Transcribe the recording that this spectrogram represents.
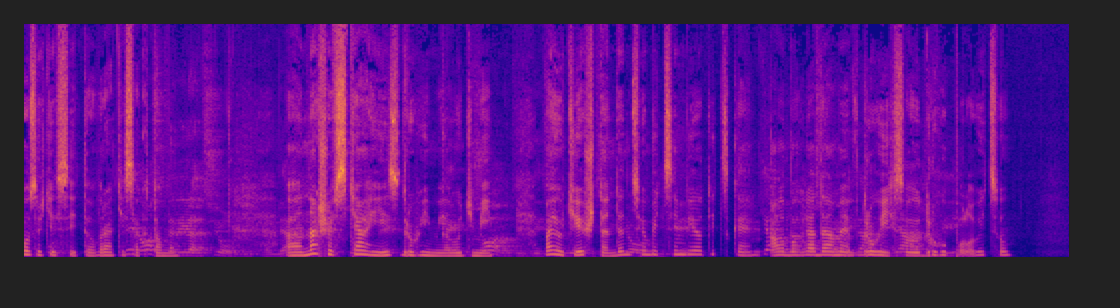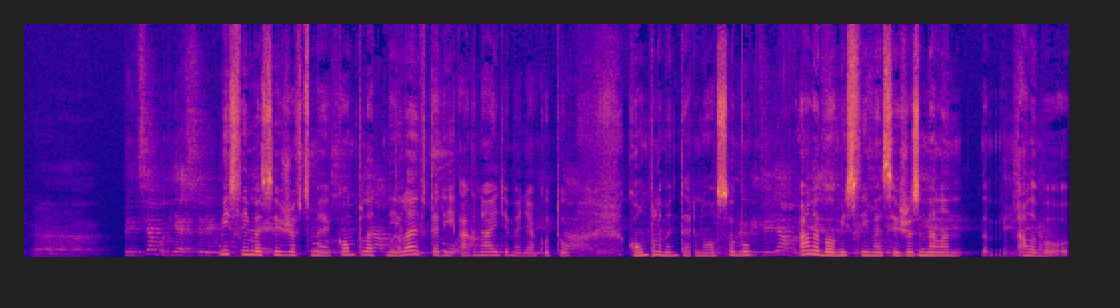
Pozrite si to, vráte sa k tomu. A naše vzťahy s druhými ľuďmi majú tiež tendenciu byť symbiotické? Alebo hľadáme v druhých svoju druhú polovicu? Myslíme si, že sme kompletní len vtedy, ak nájdeme nejakú tú komplementárnu osobu, alebo myslíme si, že sme len, alebo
